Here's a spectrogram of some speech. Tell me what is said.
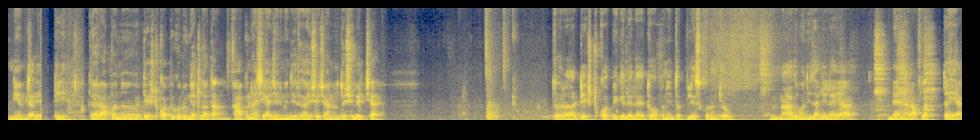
नियम झाले. ठीक आहे तर आपण टेक्स्ट कॉपी करून घेतला होता. आपणाशी अजन्मी दीर्घायुष्याच्या अनंत शुभेच्छा. तर हा टेक्स्ट कॉपी केलेला आहे तो आपण इथं प्लेस करून ठेवू. नादमध्ये झालेला आहे हा बॅनर आपला तयार.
